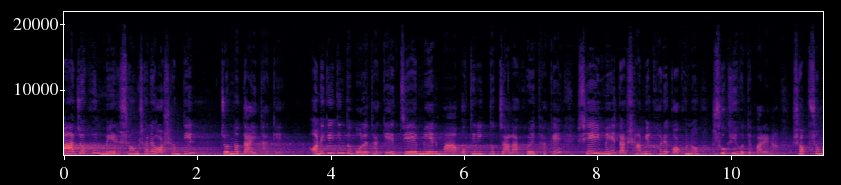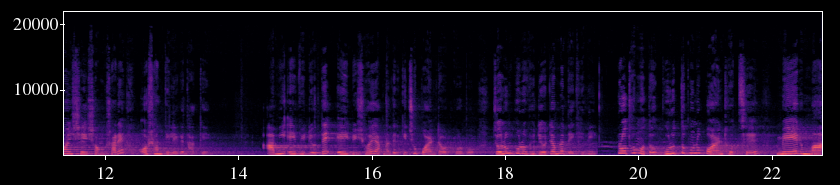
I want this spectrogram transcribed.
মা যখন মেয়ের সংসারে অশান্তির জন্য দায়ী থাকে, অনেকেই কিন্তু বলে থাকে যে মেয়ের মা অতিরিক্ত চালাক হয়ে থাকে, সেই মেয়ে তার স্বামীর ঘরে কখনো সুখী হতে পারে না। সব সময় সেই সংসারে অশান্তি লেগে থাকে। আমি এই ভিডিওতে এই বিষয়ে আপনাদের কিছু পয়েন্ট আউট করব। চলুন পুরো ভিডিওটি আমরা দেখে নিই। প্রথমত গুরুত্বপূর্ণ পয়েন্ট হচ্ছে মেয়ের মা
